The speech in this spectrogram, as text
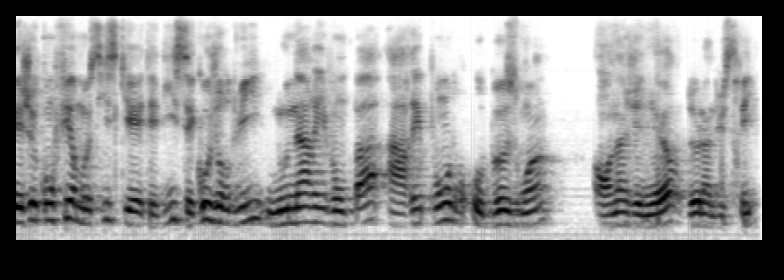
Et je confirme aussi ce qui a été dit, c'est qu'aujourd'hui, nous n'arrivons pas à répondre aux besoins en ingénieurs de l'industrie.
